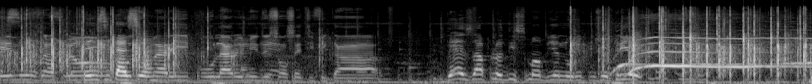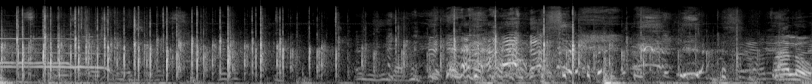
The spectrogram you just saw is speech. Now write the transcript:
Et nous appelons Marie pour la remise de son certificat. Des applaudissements bien nourris pour ce trio. Alors,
